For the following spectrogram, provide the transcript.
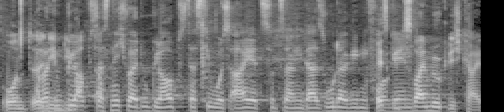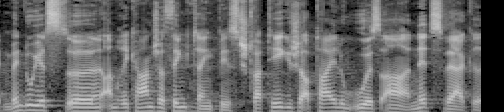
und äh, Aber du glaubst das nicht, weil du glaubst, dass die USA jetzt sozusagen da so dagegen vorgehen? Es gibt zwei Möglichkeiten. Wenn du jetzt äh, amerikanischer Think Tank bist, strategische Abteilung USA, Netzwerke,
